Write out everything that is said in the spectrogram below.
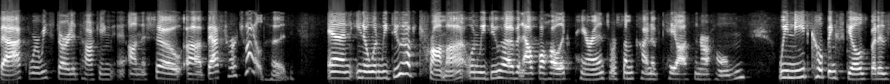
back where we started talking on the show, uh, back to our childhood. And, you know, when we do have trauma, when we do have an alcoholic parent or some kind of chaos in our home, we need coping skills, but as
